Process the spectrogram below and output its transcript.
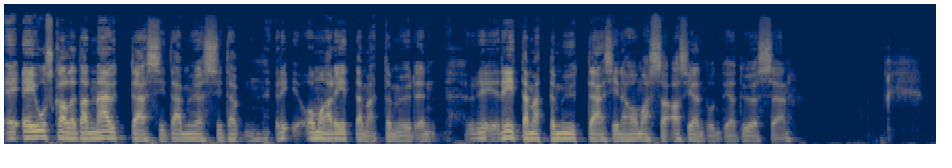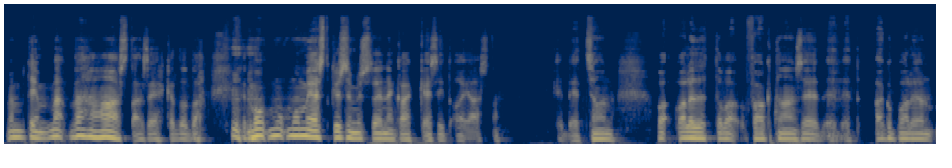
ei, ei uskalleta näyttää sitä myös sitä ri, omaa riittämättömyyden, ri, riittämättömyyttään siinä omassa asiantuntijatyössään. Mä, tein, mä vähän haastaisin ehkä tota. mun, mun mielestä kysymys on ennen kaikkea siitä ajasta. Et, et se on valitettava fakta on se, että et, et aika paljon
